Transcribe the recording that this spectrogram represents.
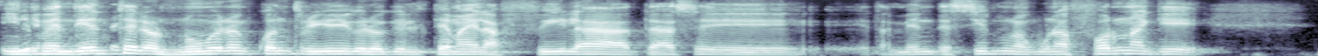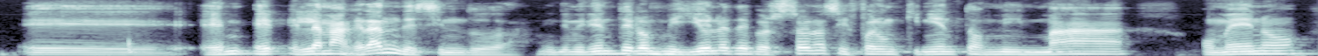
independiente de los números, encuentro yo, yo creo que el tema de la fila te hace eh, también decir de alguna forma que eh, es, la más grande, sin duda. Independiente de los millones de personas, si fueron 500 mil más o menos,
